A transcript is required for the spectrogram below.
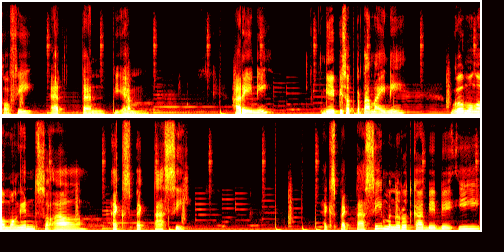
Coffee at 10 PM. Hari ini, di episode pertama ini, gue mau ngomongin soal ekspektasi Ekspektasi menurut KBBI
